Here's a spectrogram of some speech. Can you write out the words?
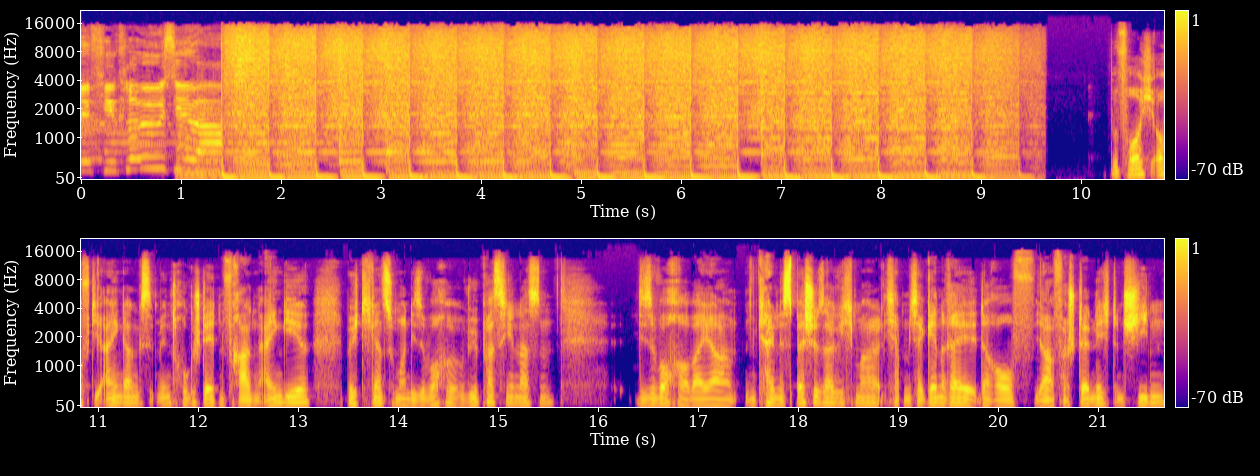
But if you close your eyes Bevor ich auf die eingangs im Intro gestellten Fragen eingehe, möchte ich ganz normal diese Woche Revue passieren lassen. Diese Woche war ja ein kleines Special, sage ich mal. Ich habe mich ja generell darauf ja verständigt, entschieden,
